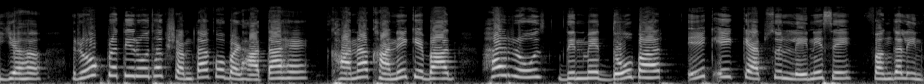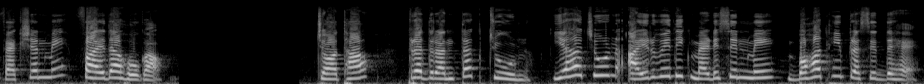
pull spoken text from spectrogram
यह रोग प्रतिरोधक क्षमता को बढ़ाता है। खाना खाने के बाद हर रोज दिन में दो बार एक एक कैप्सूल लेने से फंगल इन्फेक्शन में फ़ायदा होगा। चौथा, प्रद्रंतक चूर्ण. यह चूर्ण आयुर्वेदिक मेडिसिन में बहुत ही प्रसिद्ध है।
